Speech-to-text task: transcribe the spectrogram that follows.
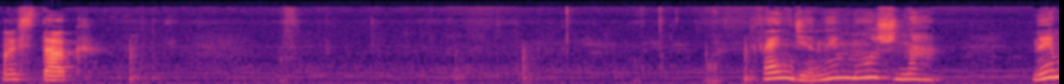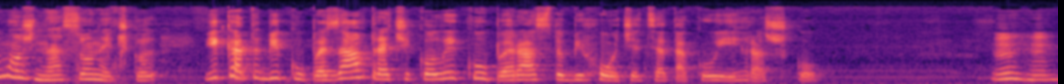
Ось так. Фенді, не можна. Не можна, сонечко. Віка тобі купе завтра чи коли купе, раз тобі хочеться таку іграшку. Угу.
